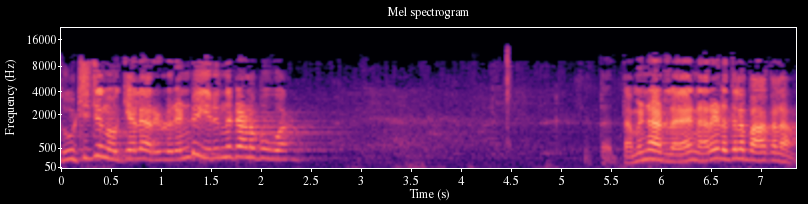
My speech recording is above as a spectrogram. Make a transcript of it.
സൂക്ഷിച്ചു നോക്കിയാലേ അറിയുള്ളൂ. രണ്ടും ഇരുന്നിട്ടാണ് പോവുക. தமிழ்நாட்டில் நிறைய இடத்துல பார்க்கலாம்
